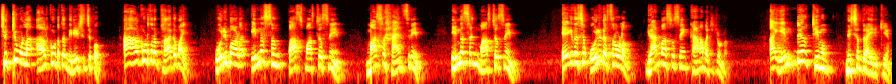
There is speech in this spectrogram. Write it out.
ചുറ്റുമുള്ള ആൾക്കൂട്ടത്തെ നിരീക്ഷിച്ചപ്പോൾ ആ ആൾക്കൂട്ടത്തിന്റെ ഭാഗമായി ഒരുപാട് ഇന്നസെന്റ് പാസ് മാസ്റ്റേഴ്സിനെയും മാസ്റ്റർ ഹാൻസിനെയും ഇന്നസെന്റ് മാസ്റ്റേഴ്സിനെയും ഏകദേശം ഒരു ഡസനോളം ഗ്രാൻഡ് മാസ്റ്റേഴ്സിനെ കാണാൻ പറ്റിയിട്ടുണ്ട്. ആ എന്റെ ടീമും നിശബ്ദരായിരിക്കുകയാണ്.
